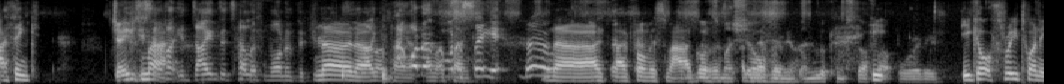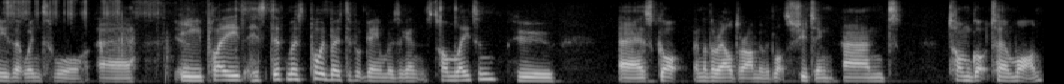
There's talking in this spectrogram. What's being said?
I think James, you Matt. sound like you're dying to tell us one of the tricks. No, no, I'm Like, not I saying want it, to. I'm not I want to say it. No. no. I, I promise, Matt. I've I've gone to my I've shelf and I'm looking stuff He- up already. he got three twenties at Winter War. Uh, Yeah. He played his diff- most probably most difficult game was against Tom Layton, who uh, has got another Eldar army with lots of shooting, and Tom got turn one,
